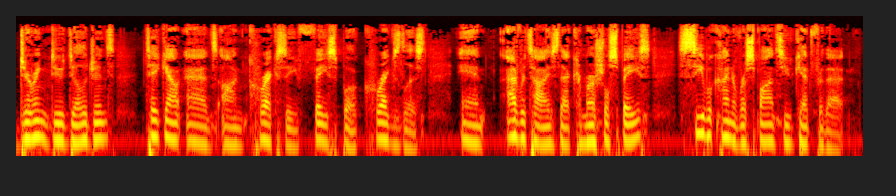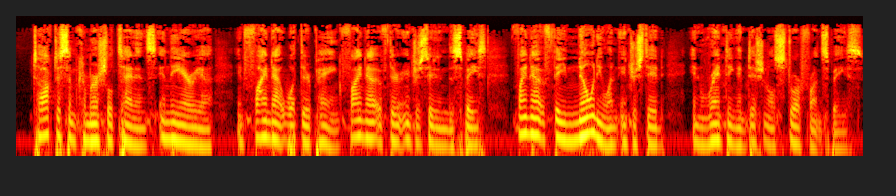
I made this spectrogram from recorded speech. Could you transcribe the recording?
during due diligence, take out ads on Crexi, Facebook, Craigslist, and advertise that commercial space. See what kind of response you get for that. Talk to some commercial tenants in the area and find out what they're paying. Find out if they're interested in the space. Find out if they know anyone interested in renting additional storefront space.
